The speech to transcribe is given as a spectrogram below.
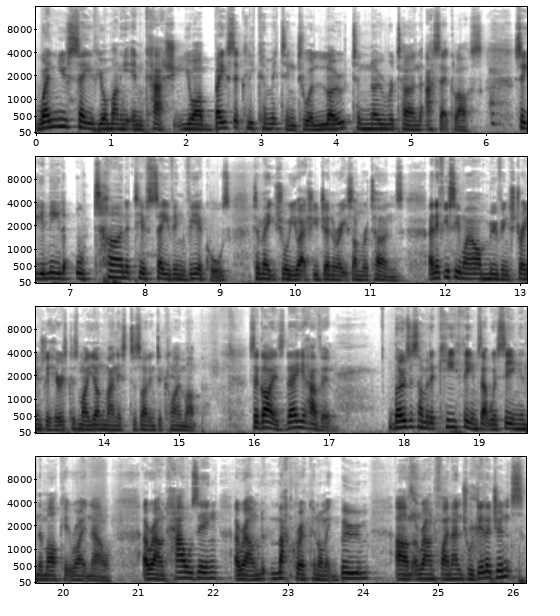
When you save your money in cash, you are basically committing to a low to no return asset class. So you need alternative saving vehicles to make sure you actually generate some returns. And if you see my arm moving strangely here, it's because my young man is deciding to climb up. So, guys, there you have it. Those are some of the key themes that we're seeing in the market right now around housing, around macroeconomic boom, um, around financial diligence,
